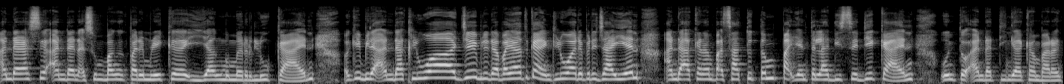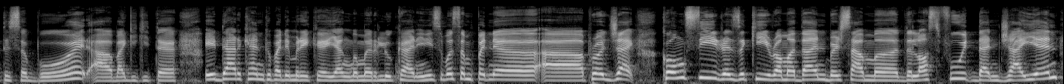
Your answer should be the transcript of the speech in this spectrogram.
anda rasa anda nak sumbang kepada mereka yang memerlukan. Okey bila anda keluar je bila dah bayar tu kan keluar daripada Giant anda akan nampak satu tempat yang telah disediakan untuk anda tinggalkan barang tersebut. Uh, bagi kita edarkan kepada mereka yang memerlukan. Ini semua sempena uh, projek kongsi rezeki Ramadan bersama The Lost Lost Food dan Giant.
